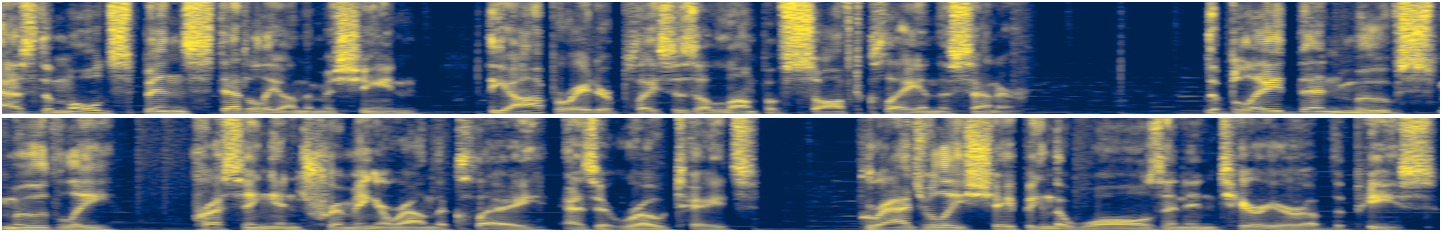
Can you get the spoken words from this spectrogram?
As the mold spins steadily on the machine, the operator places a lump of soft clay in the center. The blade then moves smoothly, pressing and trimming around the clay as it rotates, gradually shaping the walls and interior of the piece.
